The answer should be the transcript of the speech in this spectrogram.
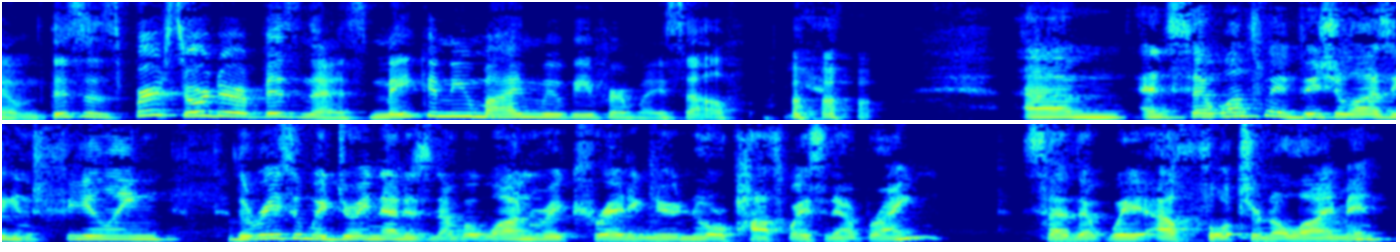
am. This is first order of business. Make a new mind movie for myself. yeah. Um, and so once we're visualizing and feeling, the reason we're doing that is number one, recreating new neural pathways in our brain so that we our thoughts are in alignment.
